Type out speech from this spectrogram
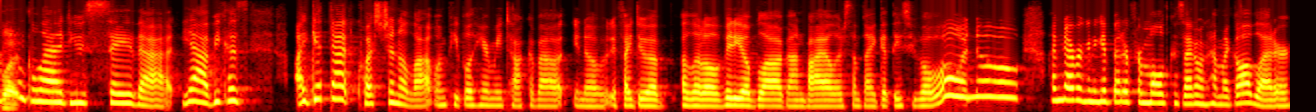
but, I'm glad you say that. Yeah, because I get that question a lot when people hear me talk about, you know, if I do a, a little video blog on bile or something, I get these people, oh, no, I'm never going to get better from mold because I don't have my gallbladder.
